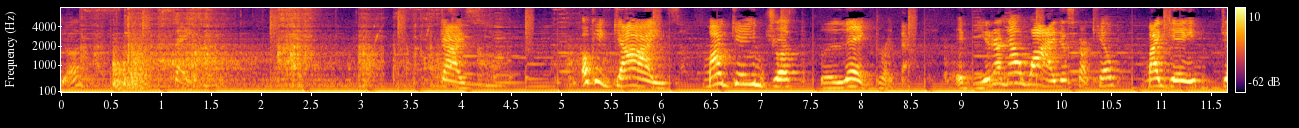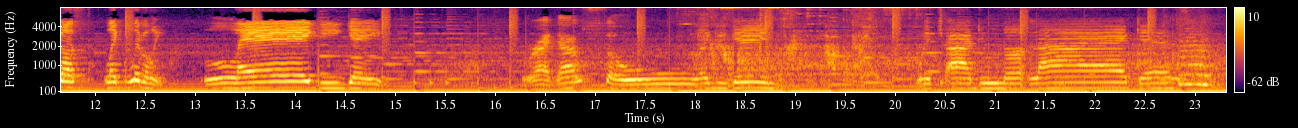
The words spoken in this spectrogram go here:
Just saying. Guys. Okay, guys. My game just lagged right there. If you don't know why I just got killed, my game just, like, literally, laggy game. Right now, so laggy game. Which I do not like it.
